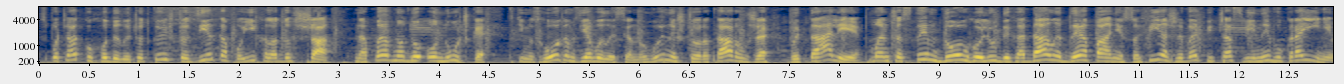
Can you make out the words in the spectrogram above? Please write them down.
Спочатку ходили чутки, що зірка поїхала до США, напевно, до онучки. Втім, згодом з'явилися новини, що Ротару вже в Італії. Менше з тим довго люди гадали, де пані Софія живе під час війни в Україні,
